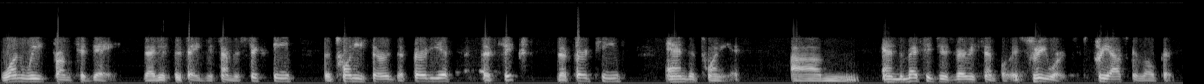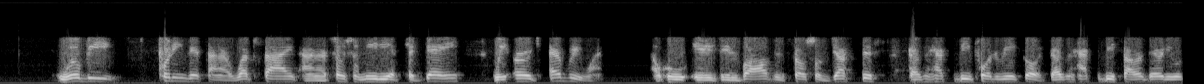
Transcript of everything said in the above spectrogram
one week from today. That is to say, December 16th, the 23rd, the 30th, the 6th, the 13th, and the 20th. Um, and the message is very simple. It's three words. Free Oscar Lopez. We'll be putting this on our website, on our social media today. We urge everyone who is involved in social justice, doesn't have to be Puerto Rico, it doesn't have to be solidarity,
